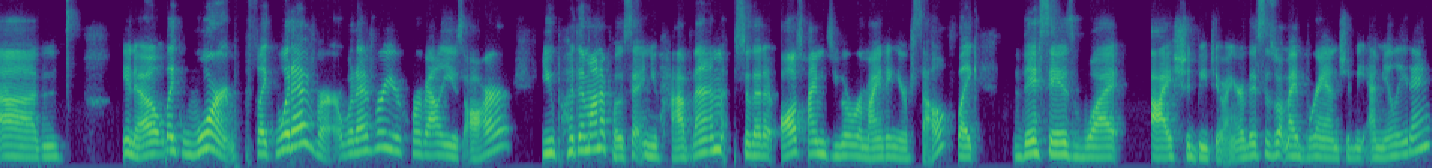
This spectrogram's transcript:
um, you know, like warmth, like whatever, whatever your core values are, you put them on a post it and you have them so that at all times you are reminding yourself, like, this is what I should be doing, or this is what my brand should be emulating.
